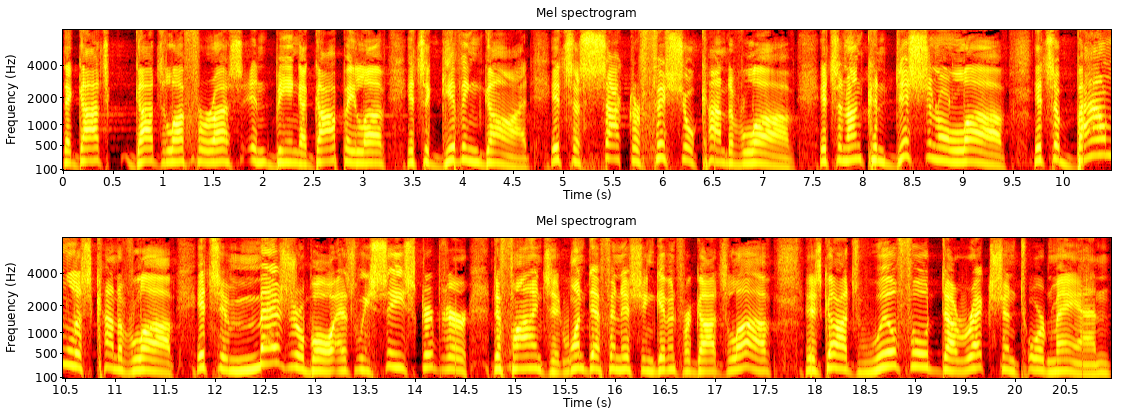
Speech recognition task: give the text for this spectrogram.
that God's, God's love for us in being agape love, it's a giving God. It's a sacrificial kind of love. It's an unconditional love. It's a boundless kind of love. It's immeasurable as we see Scripture defines it. One definition given for God's love is God's willful direction toward man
